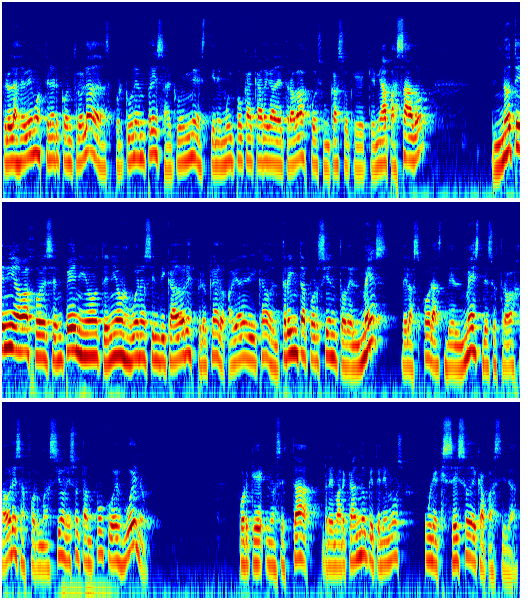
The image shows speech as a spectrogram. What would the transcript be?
pero las debemos tener controladas, porque una empresa que un mes tiene muy poca carga de trabajo, es un caso que, que me ha pasado, no tenía bajo desempeño, tenía unos buenos indicadores, pero claro, había dedicado el 30% del mes de las horas del mes de sus trabajadores a formación. Eso tampoco es bueno, porque nos está remarcando que tenemos un exceso de capacidad.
